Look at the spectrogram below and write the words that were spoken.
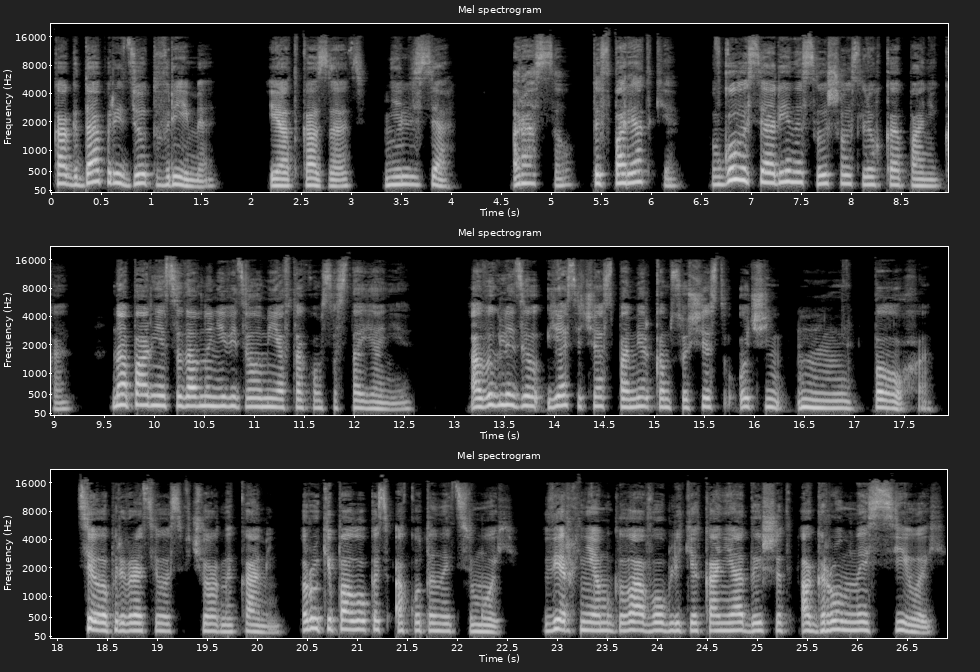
когда придет время. И отказать нельзя. «Рассел, ты в порядке?» В голосе Арины слышалась легкая паника. Напарница давно не видела меня в таком состоянии. А выглядел я сейчас по меркам существ очень м -м, плохо. Тело превратилось в черный камень. Руки по локоть окутаны тьмой. Верхняя мгла в облике коня дышит огромной силой.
